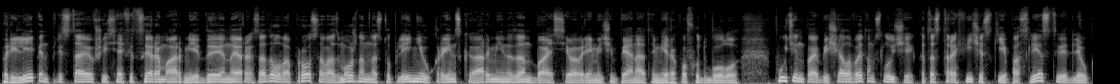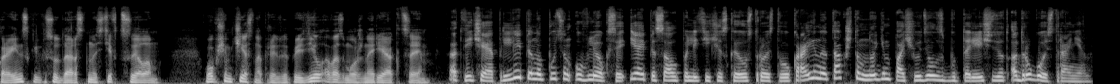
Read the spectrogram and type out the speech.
Прилепин, представившийся офицером армии ДНР, задал вопрос о возможном наступлении украинской армии на Донбассе во время чемпионата мира по футболу. Путин пообещал в этом случае катастрофические последствия для украинской государственности в целом. В общем, честно предупредил о возможной реакции. Отвечая Прилепину, Путин увлекся и описал политическое устройство Украины так, что многим почудилось, будто речь идет о другой стране.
